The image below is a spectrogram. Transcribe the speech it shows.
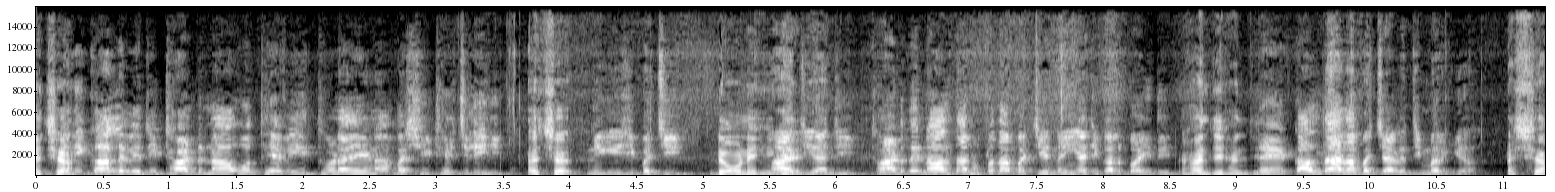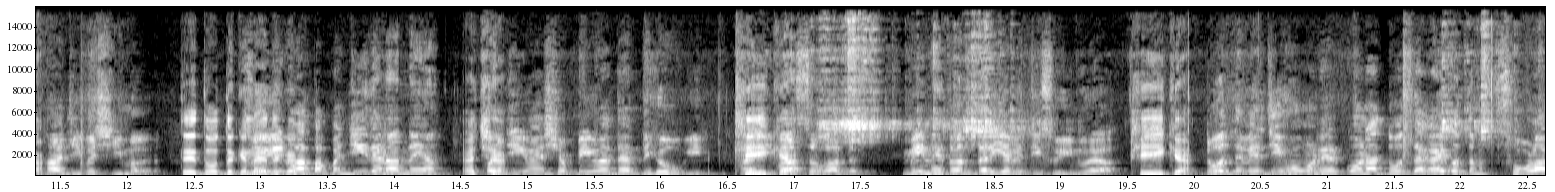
ਅੱਛਾ। ਇਹਦੀ ਕੱਲ ਵੀਰ ਜੀ ਠੱਡ ਨਾ ਉੱਥੇ ਵੀ ਥੋੜਾ ਜਿਹਾ ਨਾ ਬੱਚੀ ਠਿੱਚ ਲਈ ਸੀ। ਅੱਛਾ। ਨਿੱਕੀ ਜੀ ਬੱਚੀ। ਡਾਉਣ ਹੀ ਹਾਂਜੀ ਹਾਂਜੀ। ਠੰਡ ਦੇ ਨਾਲ ਤੁਹਾਨੂੰ ਪਤਾ ਬੱਚੇ ਨਹੀਂ ਅੱਜ ਕੱਲ ਬਾਈਦੇ ਹਾਂਜੀ ਹਾਂਜੀ। ਤੇ ਕੱਲ ਦਾ ਇਹਦਾ ਬੱਚਾ ਜੀ ਮਰ ਗਿਆ। ਅੱਛਾ। ਹਾਂਜੀ ਵਸ਼ੀ ਮਗਰ। ਤੇ ਦੁੱਧ ਕਿੰਨਾ ਇਹਦੇ ਕੋਲ? ਆਪਾਂ 25 ਦਿਨ ਆਨੇ ਆ ਅੱਛਾ। 25ਵੇਂ 26ਵੇਂ ਦਿਨ ਦੀ ਹੋਊਗੀ। ਠੀਕ ਆ। ਬਸ ਵੱਧ। ਮਹੀਨੇ ਤੋਂ ਅੰਦਰ ਹੀ ਹੈ ਵੀਰ ਜੀ ਸੂਈ ਨੂੰ ਹੋਇਆ। ਠੀਕ ਆ ਦੁੱਧ ਵੀਰ ਜੀ ਹੁਣ ਇਹ ਕੋ ਨਾ ਦੁੱਧ ਹੈਗਾ ਹੀ ਵਧਨ 16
